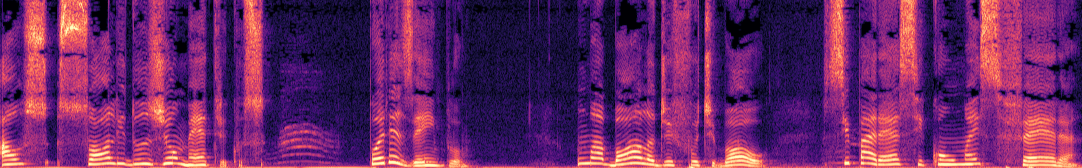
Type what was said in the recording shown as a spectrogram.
aos sólidos geométricos. Por exemplo, uma bola de futebol se parece com uma esfera.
